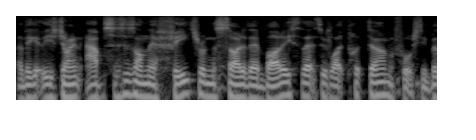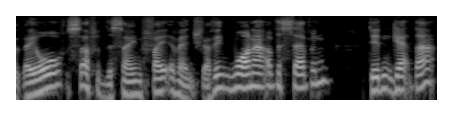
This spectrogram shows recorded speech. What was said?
and they get these giant abscesses on their feet or on the mm. side of their body. So that's like put down, unfortunately. But they all suffered the same fate eventually. I think one out of the seven didn't get that.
